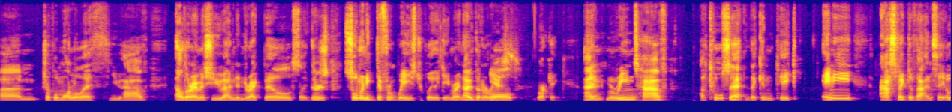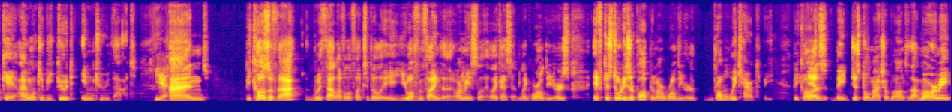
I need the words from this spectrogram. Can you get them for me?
um, triple monolith. You have Eldar MSU and indirect builds. Like there's so many different ways to play the game right now that are all Yes. working. Yeah. And Marines have a tool set that can take any aspect of that and say, okay, I want to be good into that. Yes. And because of that, with that level of flexibility, you often find that armies, like, like I said, like World Eaters, if Custodes are popular, World Eaters probably can't be because they just don't match up well into that army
